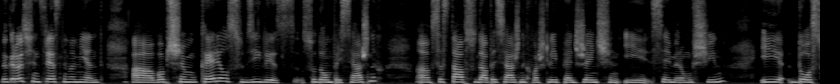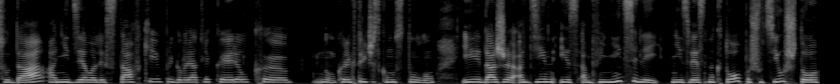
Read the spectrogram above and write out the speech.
Ну, короче, интересный момент. А, в общем, Кэрил судили с судом присяжных. А, в состав суда присяжных вошли пять женщин и семеро мужчин. И до суда они делали ставки, приговорят ли Кэрил к ну, к электрическому стулу. И даже один из обвинителей, неизвестно кто, пошутил, что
